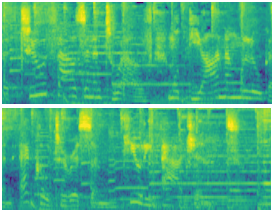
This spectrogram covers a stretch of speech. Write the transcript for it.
The 2012 Mutya ng Mulugan Ecotourism Beauty Pageant.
